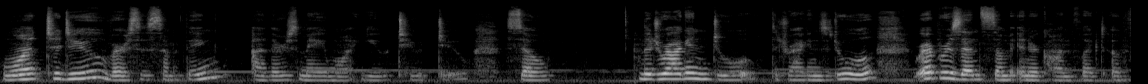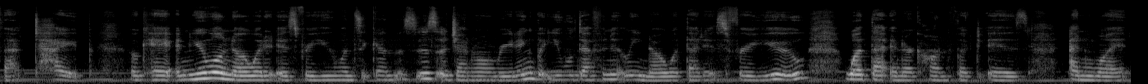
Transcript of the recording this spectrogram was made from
want to do versus something others may want you to do. So the dragon duel, the dragon's duel, represents some inner conflict of that type, okay? And you will know what it is for you. Once again, this is a general reading, but you will definitely know what that is for you, what that inner conflict is, and what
